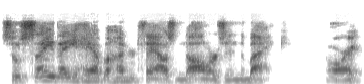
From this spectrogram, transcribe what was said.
So say they have $100,000 in the bank, all right?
